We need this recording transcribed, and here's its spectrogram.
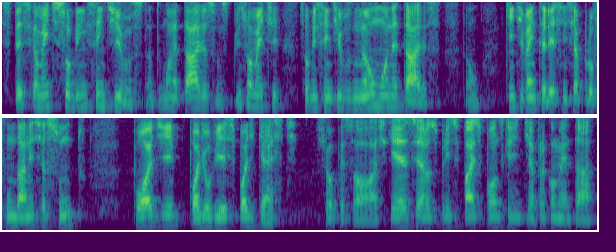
especificamente sobre incentivos, tanto monetários, mas principalmente sobre incentivos não monetários. Então, quem tiver interesse em se aprofundar nesse assunto, pode, pode ouvir esse podcast. Show, pessoal. Acho que esses eram os principais pontos que a gente tinha para comentar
